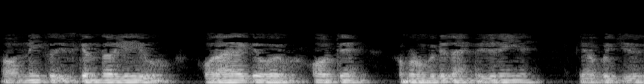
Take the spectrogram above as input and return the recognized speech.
اور نہیں تو اس کے اندر یہی ہو ہو رہا ہے کہ وہ عورتیں کپڑوں کے ڈیزائن بھیج رہی ہیں یا کوئی چیز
